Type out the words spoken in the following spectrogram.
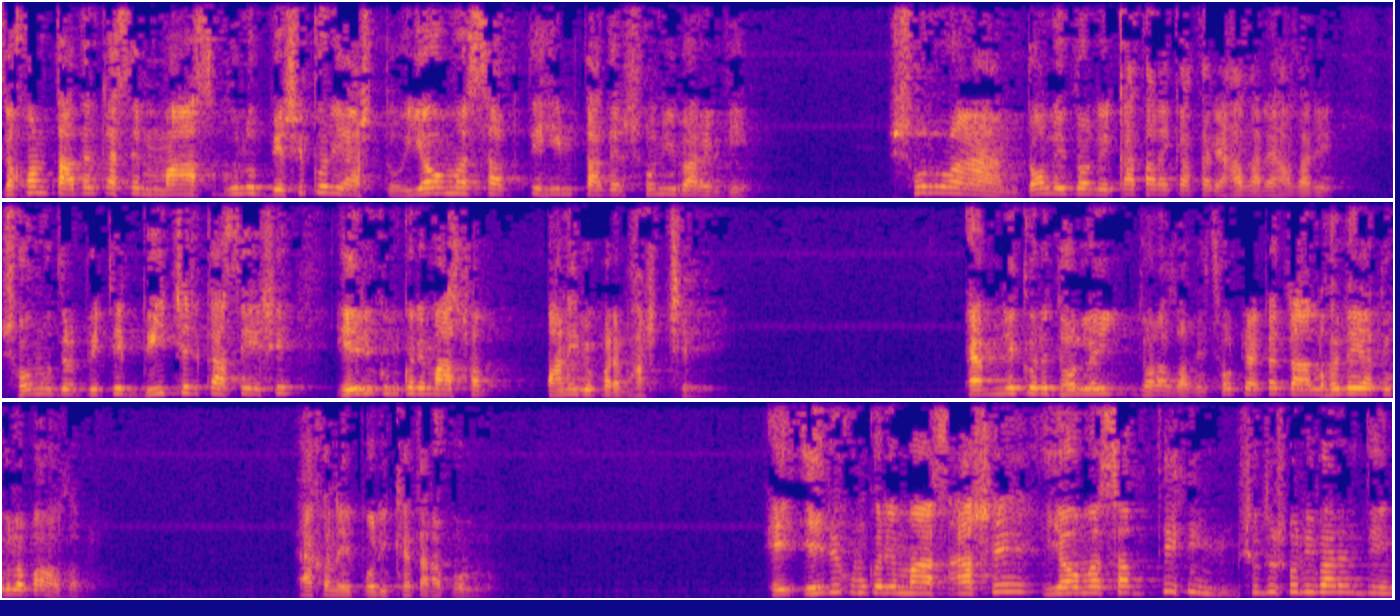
যখন তাদের কাছে মাছগুলো বেশি করে আসতো ইয়ৌমা সাবতিহিম তাদের শনিবারের দিন। সরান দলে দলে, কাতারে কাতারে, হাজারে হাজারে সমুদ্র পিঠে বিচের কাছে এসে এরকম করে মাছ সব পানির উপরে ভাসছে। এমনি করে ধরলেই ধরা যাবে। ছোট একটা জাল হলেই এতগুলো পাওয়া যাবে। এখন এই পরীক্ষা তারা পড়ল। এই এইরকম করে মাছ আসে ইয়ামা সাবতিহীন শুধু শনিবারের দিন।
